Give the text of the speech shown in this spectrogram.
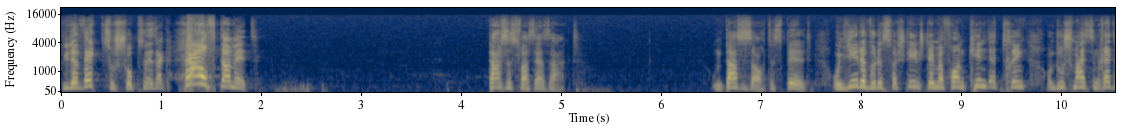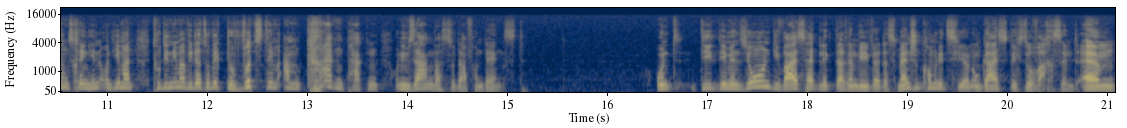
wieder wegzuschubsen. Er sagt, hör auf damit! Das ist, was er sagt. Und das ist auch das Bild. Und jeder würde es verstehen. Stell mir vor, ein Kind ertrinkt und du schmeißt den Rettungsring hin und jemand tut ihn immer wieder so weg. Du würdest ihm am Kragen packen und ihm sagen, was du davon denkst. Und die Dimension, die Weisheit liegt darin, wie wir das Menschen kommunizieren und geistlich so wach sind. Ähm,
